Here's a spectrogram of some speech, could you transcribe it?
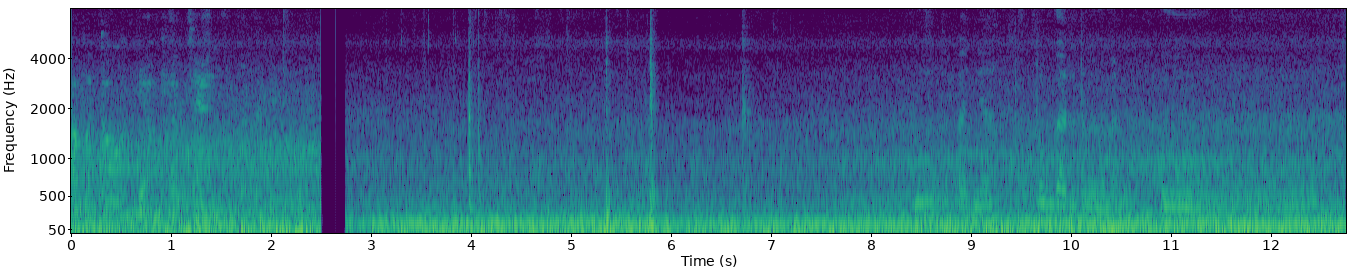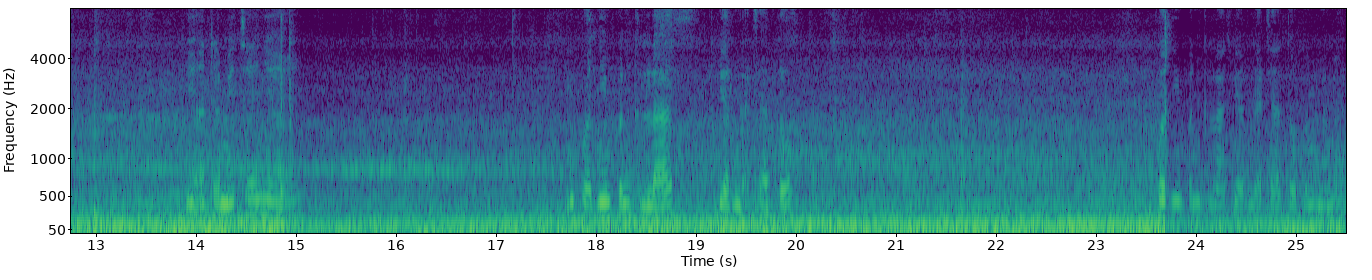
炒個刀有條精。buat ya. nyimpen gelas biar nggak jatuh. Buat nyimpen gelas biar nggak jatuh teman-teman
